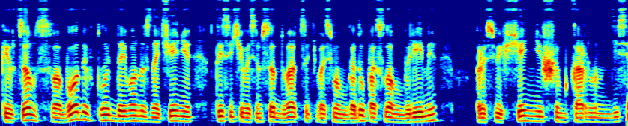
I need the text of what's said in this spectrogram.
певцом свободы вплоть до его назначения в 1828 году послом в Риме просвященнейшим Карлом X.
